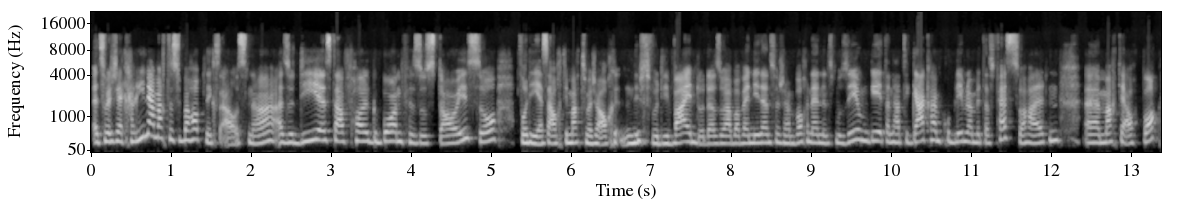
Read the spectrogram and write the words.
äh, zum Beispiel der Carina macht das überhaupt nichts aus, ne? Also die ist da voll geboren für so Stories, so, wo die jetzt auch, die macht zum Beispiel auch nichts, wo die weint oder so, aber wenn die dann zum Beispiel am Wochenende ins Museum geht, dann hat die gar kein Problem damit, das festzuhalten, äh, macht ja auch Bock.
